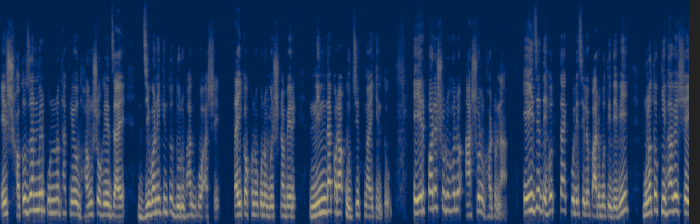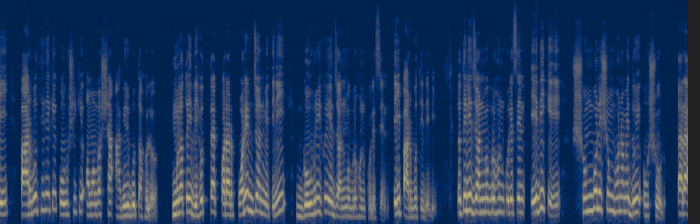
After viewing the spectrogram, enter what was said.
এর শতজন্মের পুণ্য থাকলেও ধ্বংস হয়ে যায়, জীবনে কিন্তু দুর্ভাগ্য আসে। তাই কখনো কোনো বৈষ্ণবের নিন্দা করা উচিত নয় কিন্তু। এরপরে শুরু হলো আসল ঘটনা। এই যে দেহত্যাগ করেছিল পার্বতী দেবী, মূলত কীভাবে সেই পার্বতী থেকে কৌশিকী অমাবস্যা আবির্ভূত হলো? মূলত এই দেহত্যাগ করার পরের জন্মে তিনি গৌরী হয়ে জন্মগ্রহণ করেছেন, এই পার্বতী দেবী। তো তিনি জন্মগ্রহণ করেছেন এদিকে শুম্ভ নিশুম্ভ নামে দুই অসুর। তারা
